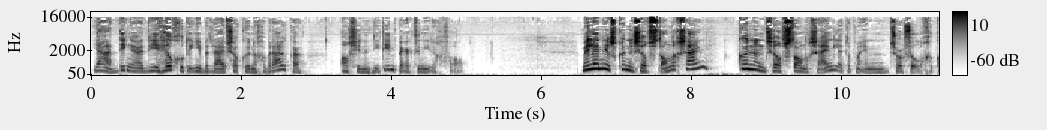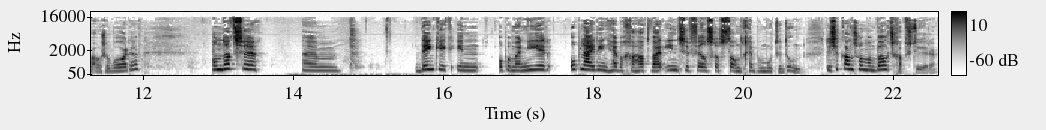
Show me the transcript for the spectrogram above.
ja, dingen die je heel goed in je bedrijf zou kunnen gebruiken. Als je het niet inperkt in ieder geval. Millennials kunnen zelfstandig zijn. Kunnen zelfstandig zijn, let op mijn zorgvuldig gekozen woorden. Omdat ze, ehm, denk ik, in op een manier opleiding hebben gehad waarin ze veel zelfstandig hebben moeten doen. Dus je kan om een boodschap sturen.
